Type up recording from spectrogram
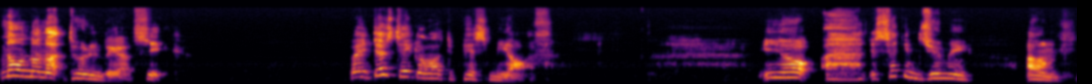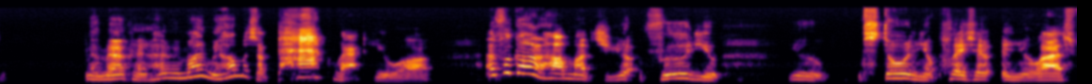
No, no, not turning the seek. But it does take a lot to piss me off. You know, the second Jimmy, um, American, had reminded me how much of a pack rat you are. I forgot how much food you you stole in your place in your last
